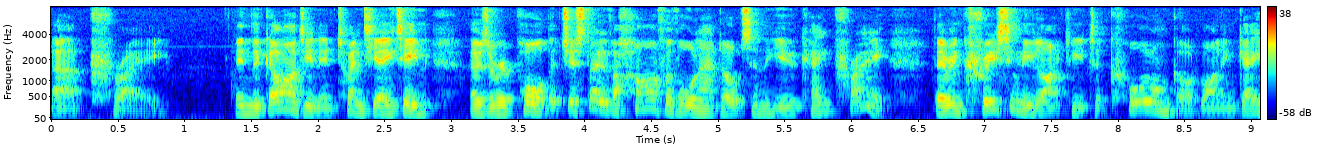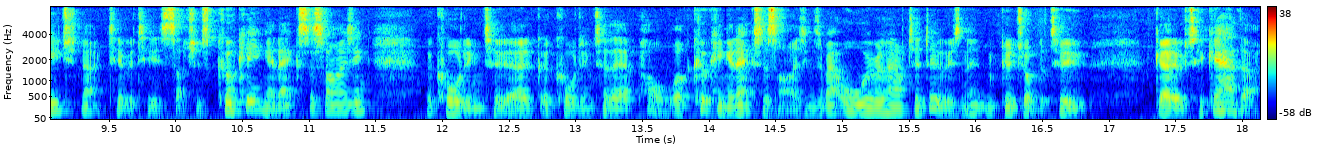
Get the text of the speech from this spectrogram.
uh, pray. In The Guardian in 2018, there was a report that just over half of all adults in the UK pray. They're increasingly likely to call on God while engaged in activities such as cooking and exercising, according to uh, according to their poll. Well, cooking and exercising is about all we're allowed to do, isn't it? And good job the two go together.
